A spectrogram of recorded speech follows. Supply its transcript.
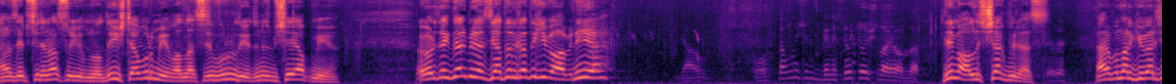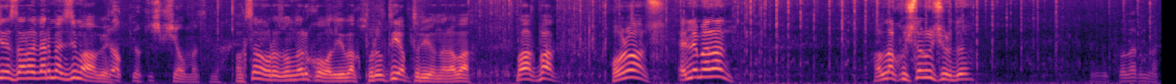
Yalnız hepsiyle nasıl uyumlu oldu? De vurmuyor vallahi. Sizi vurur diyordunuz bir şey yapmıyor. Ördekler biraz yadırgadı gibi abi. Niye? Ya ortam mı şimdi denesine çalışıyor hayvanlar. Değil mi? Alışacak biraz. Evet. Yani bunlar güvercine zarar vermez değil mi abi? Yok yok hiçbir şey olmasın. Baksana horoz onları kovalıyor. Bak pırıltı yaptırıyor onlara bak. Bak bak. Horoz. Elleme lan. Allah kuşları uçurdu. Kolar bunlar.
